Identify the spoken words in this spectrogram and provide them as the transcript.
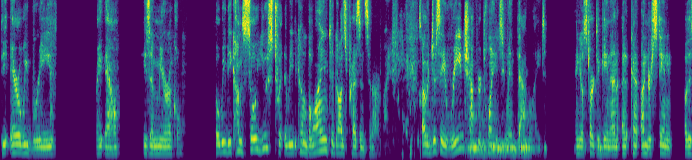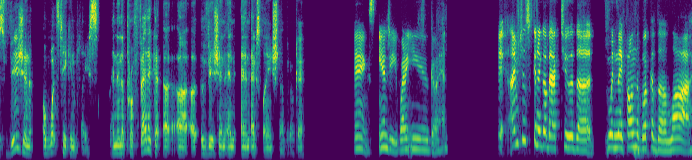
the air we breathe right now is a miracle. But we become so used to it that we become blind to God's presence in our life. So I would just say, read chapter 22 in that light, and you'll start to gain a, a kind of understanding of this vision of what's taking place, and then the prophetic uh, uh, uh, vision and, and explanation of it. Okay. Thanks. Angie, why don't you go ahead? I'm just going to go back to the when they found the book of the law.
